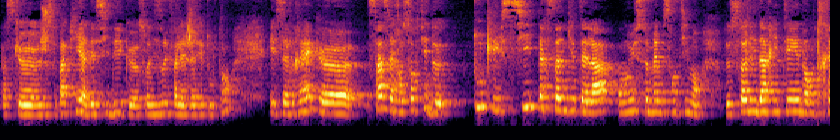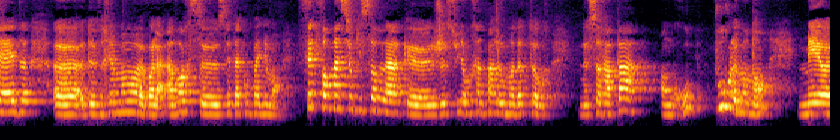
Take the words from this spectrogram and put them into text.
parce que je ne sais pas qui a décidé que, soi-disant, il fallait gérer tout le temps. Et c'est vrai que ça, c'est ressorti de toutes les six personnes qui étaient là ont eu ce même sentiment de solidarité, d'entraide, euh, de vraiment euh, voilà avoir cet accompagnement. Cette formation qui sort là, que je suis en train de parler au mois d'octobre, ne sera pas en groupe pour le moment. Mais euh,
